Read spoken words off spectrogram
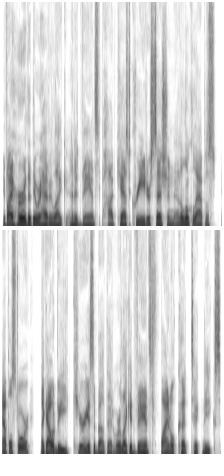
if I heard that they were having like an advanced podcast creator session at a local Apple Apple store, like I would be curious about that, or like advanced Final Cut techniques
